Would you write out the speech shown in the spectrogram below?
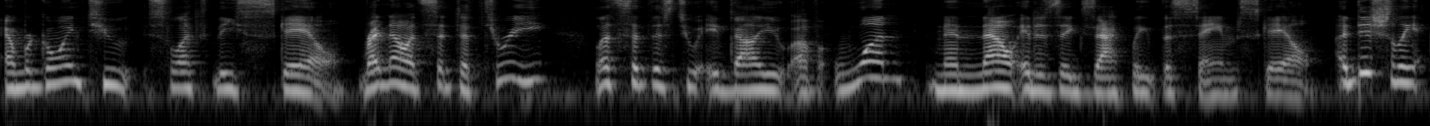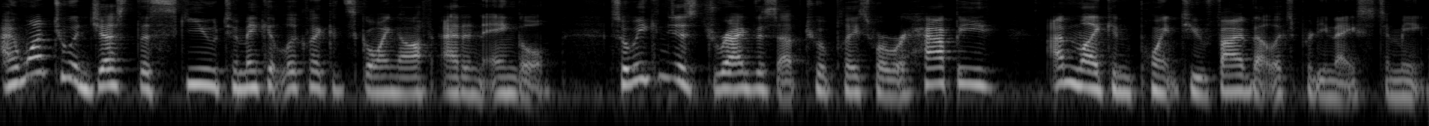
and we're going to select the scale. Right now it's set to three. Let's set this to a value of one, and now it is exactly the same scale. Additionally, I want to adjust the skew to make it look like it's going off at an angle. So we can just drag this up to a place where we're happy. I'm like in 0.25, that looks pretty nice to me.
